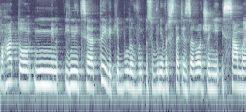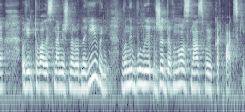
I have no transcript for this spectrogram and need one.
Багато ініціатив, які були в університеті зароджені і саме орієнтувалися на міжнародний рівень, вони були вже давно з назвою Карпатський.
